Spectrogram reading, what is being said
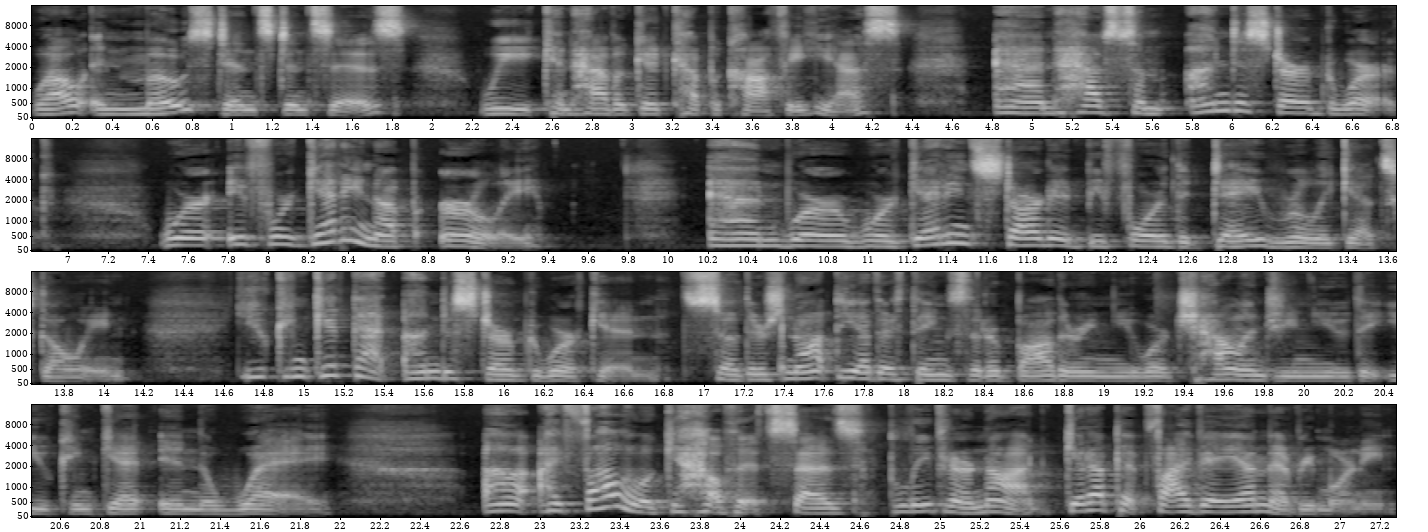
Well, in most instances, we can have a good cup of coffee, yes, and have some undisturbed work. Where if we're getting up early, and we're we're getting started before the day really gets going you can get that undisturbed work in so there's not the other things that are bothering you or challenging you that you can get in the way uh, i follow a gal that says believe it or not get up at 5 a.m every morning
